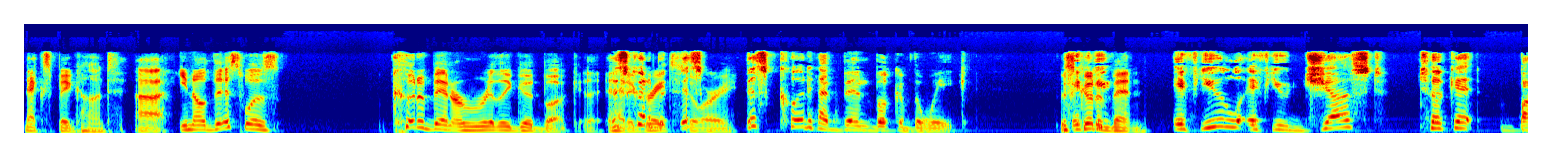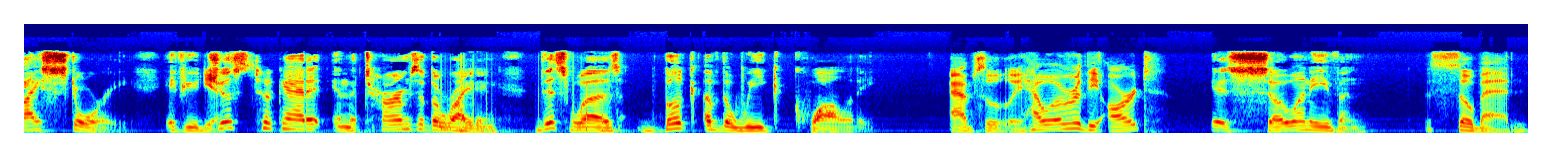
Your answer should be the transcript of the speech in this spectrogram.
next big hunt. Uh, you know, this was could have been a really good book. It This had a great been- story. This could have been book of the week. This if could have been. if you if you just took it by story, if you Yes. just took at it in the terms of the writing, this was book of the week quality. Absolutely. However, the art Is so uneven. so bad.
